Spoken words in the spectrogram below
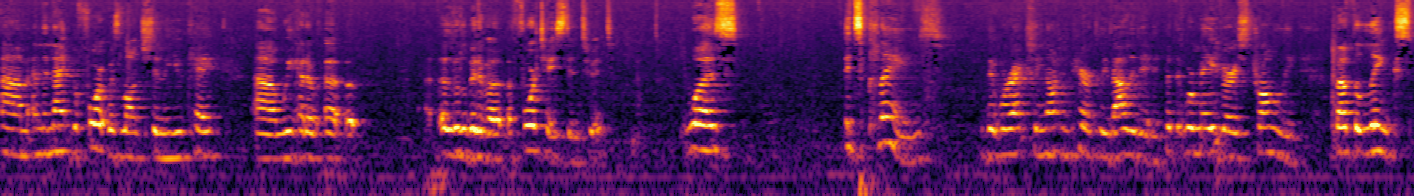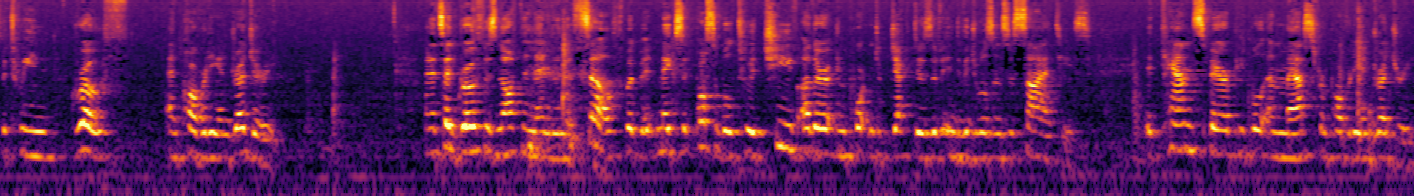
um, and the night before it was launched in the UK, uh, we had a, a, a little bit of a, a foretaste into it, was its claims that were actually not empirically validated, but that were made very strongly about the links between growth and poverty and drudgery. And it said growth is not an end in itself, but it makes it possible to achieve other important objectives of individuals and societies. It can spare people en masse from poverty and drudgery.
